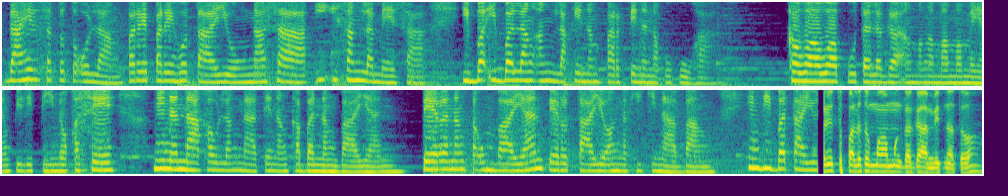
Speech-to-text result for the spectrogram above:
Dahil sa totoo lang, pare-pareho tayong nasa iisang lamesa, iba-iba lang ang laki ng parte na nakukuha. Kawawa po talaga ang mga mamamayang Pilipino kasi ninanakaw lang natin ang kaban ng bayan. Pera ng taong bayan pero tayo ang nakikinabang. Hindi ba tayo ito pala itong mga manggagamit na to,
